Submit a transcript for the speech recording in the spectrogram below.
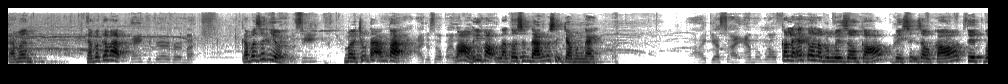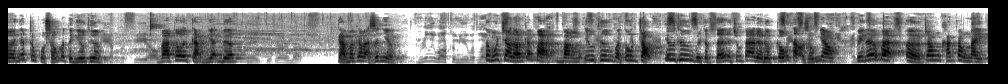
Cảm ơn. Cảm ơn các bạn. Cảm ơn rất nhiều. Mời chúng ta ăn tạ. Wow, hy vọng là tôi xứng đáng với sự chào mừng này. Có lẽ tôi là một người giàu có vì sự giàu có tuyệt vời nhất trong cuộc sống là tình yêu thương. Và tôi cảm nhận được. Cảm ơn các bạn rất nhiều. Tôi muốn chào đón các bạn bằng yêu thương và tôn trọng. Yêu thương vì thực tế là chúng ta đều được cấu tạo giống nhau. Vì nếu bạn ở trong khán phòng này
